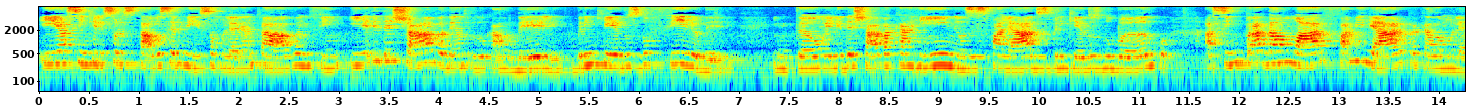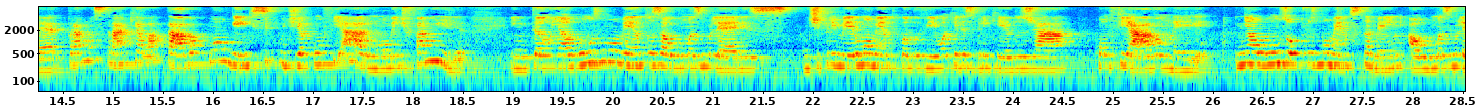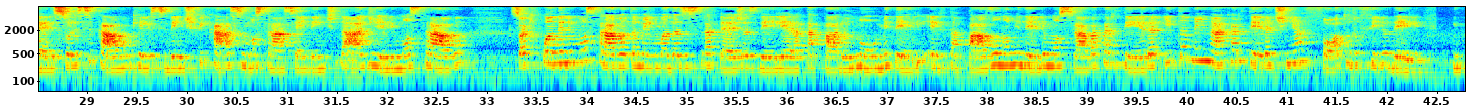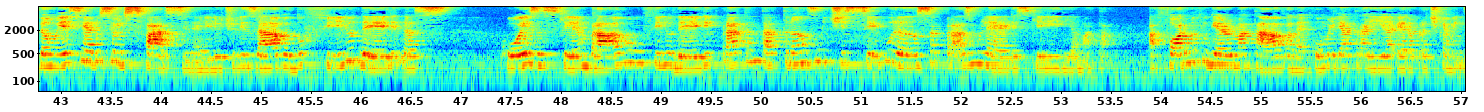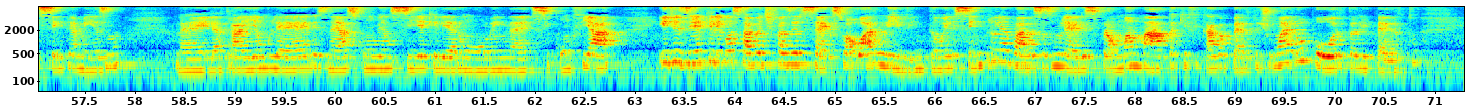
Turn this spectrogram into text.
e assim que ele solicitava o serviço, a mulher entrava, enfim, e ele deixava dentro do carro dele brinquedos do filho dele. Então ele deixava carrinhos espalhados, brinquedos no banco, assim para dar um ar familiar para aquela mulher, para mostrar que ela estava com alguém que se podia confiar, um homem de família. Então, em alguns momentos, algumas mulheres, de primeiro momento, quando viam aqueles brinquedos, já confiavam nele. Em alguns outros momentos também, algumas mulheres solicitavam que ele se identificasse, mostrasse a identidade, ele mostrava. Só que quando ele mostrava também uma das estratégias dele era tapar o nome dele, ele tapava o nome dele, mostrava a carteira e também na carteira tinha a foto do filho dele. Então esse era o seu disfarce, né? Ele utilizava do filho dele, das coisas que lembravam o filho dele para tentar transmitir segurança para as mulheres que ele iria matar a forma que o Gary matava, né, como ele atraía era praticamente sempre a mesma, né? Ele atraía mulheres, né, as convencia que ele era um homem, né, de se confiar e dizia que ele gostava de fazer sexo ao ar livre. Então ele sempre levava essas mulheres para uma mata que ficava perto de um aeroporto ali perto.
